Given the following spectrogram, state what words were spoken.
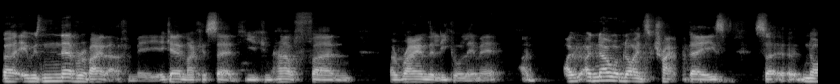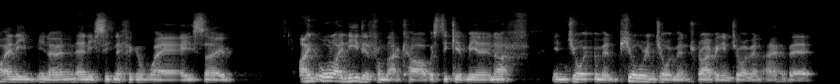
but it was never about that for me. Again, like I said, you can have fun around the legal limit. I, I, know I'm not into track days, so not any you know in any significant way. So I, all I needed from that car was to give me enough enjoyment, pure enjoyment, driving enjoyment out of it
